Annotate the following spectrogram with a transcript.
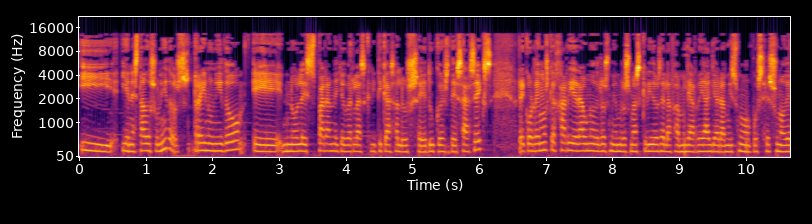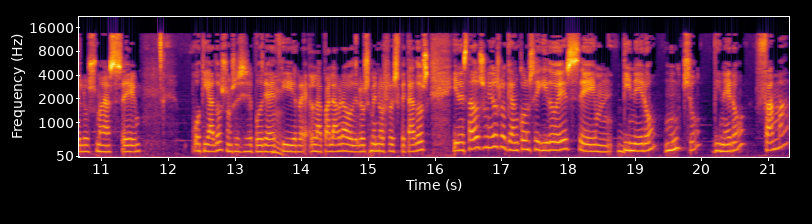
y, en Estados Unidos. Reino Unido eh, no les paran de llover las críticas a los eh, duques de Sussex. Recordemos que Harry era uno de los miembros más queridos de la familia real y ahora mismo pues es uno de los más eh, odiados, no sé si se podría mm. decir la palabra, o de los menos respetados. Y en Estados Unidos lo que han conseguido es dinero, mucho dinero, fama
